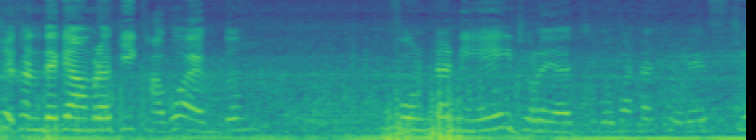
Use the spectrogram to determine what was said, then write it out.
সেখান থেকে আমরা কি খাব? একদম ফোনটা নিয়েই চলে যাচ্ছি। দোকানটা চলে এসছে।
